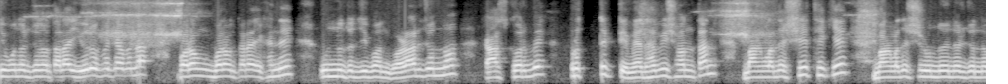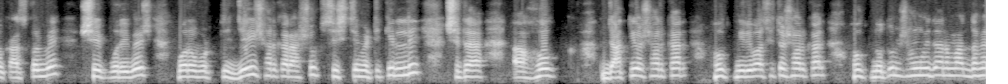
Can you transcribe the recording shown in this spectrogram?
জীবনের জন্য তারা ইউরোপে যাবে না, বরং বরং তারা এখানে উন্নত জীবন গড়ার জন্য কাজ করবে। প্রত্যেকটি মেধাবী সন্তান বাংলাদেশে থেকে বাংলাদেশের উন্নয়নের জন্য কাজ করবে। সেই পরিবেশ পরবর্তী যেই সরকার আসুক সিস্টেমেটিক্যালি সেটা হোক জাতীয় সরকার হোক নির্বাচিত সরকার হোক নতুন সংবিধানের মাধ্যমে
